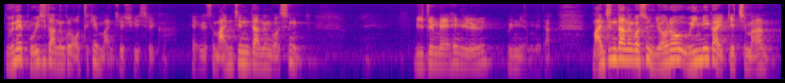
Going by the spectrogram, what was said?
눈에 보이지도 않는 걸 어떻게 만질 수 있을까? 예, 그래서 만진다는 것은 믿음의 행위를 의미합니다. 만진다는 것은 여러 의미가 있겠지만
